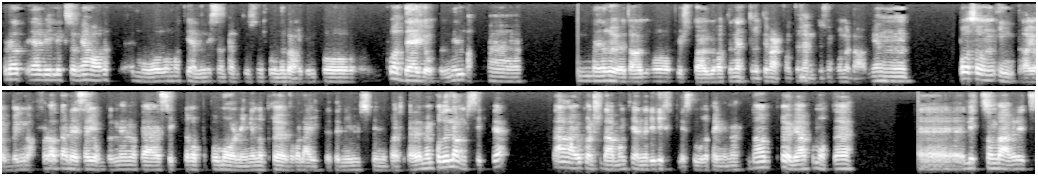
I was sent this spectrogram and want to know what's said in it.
fordi at jeg vil liksom, jeg har et mål om å tjene liksom 5000 kroner dagen på, på det jobben min. da. Med røde dager og plussdager at det netter ut i hvert fall til 5000 kroner dagen på sånn intrajobbing. da, For det er det som er jobben min. At jeg sitter oppe på morgenen og prøver å leite etter news. Men på det langsiktige, der er jo kanskje der man tjener de virkelig store pengene. Da prøver jeg på en måte eh, litt sånn være litt,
